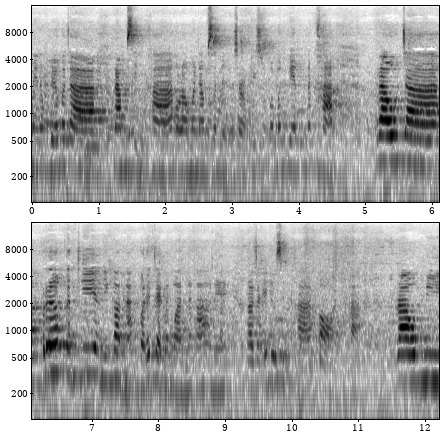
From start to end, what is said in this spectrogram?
นี่น้องเปรี้ยวก็จะนำสินค้าของเรามานำเสนอสำหรับที่ซูเปอร์มาร์เก็ตนะคะ เราจะเริ่มกันที่อันนี้ก่อนนะ ก่อนที่แจกรางวัลนะคะอันนี้เราจะให้ดูสินค้าก่อนค่ะ เรามี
